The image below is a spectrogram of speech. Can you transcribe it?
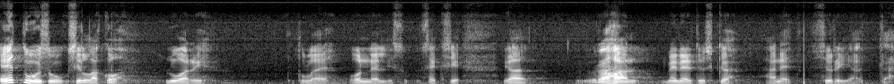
Etuisuuksillako nuori tulee onnelliseksi, ja rahan menetyskö hänet syrjäyttää?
